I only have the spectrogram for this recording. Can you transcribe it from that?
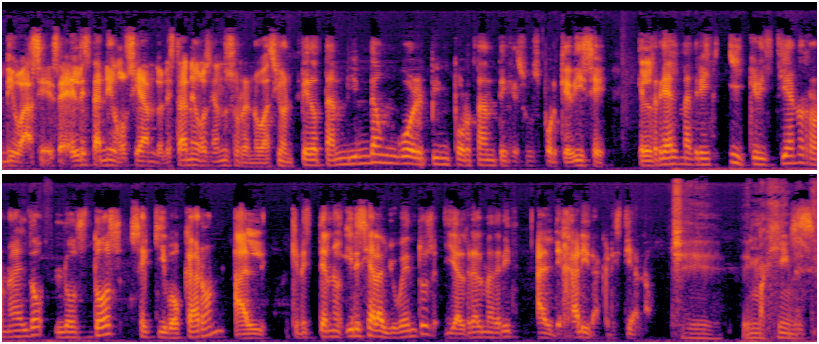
digo, así es, él está negociando, le está negociando su renovación, pero también da un golpe importante, Jesús, porque dice, el Real Madrid y Cristiano Ronaldo, los dos se equivocaron al Cristiano irse a la Juventus y al Real Madrid al dejar ir a Cristiano. Sí, imagínese.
